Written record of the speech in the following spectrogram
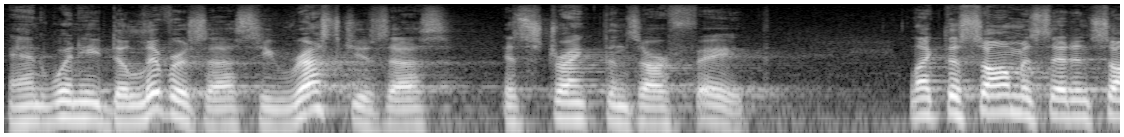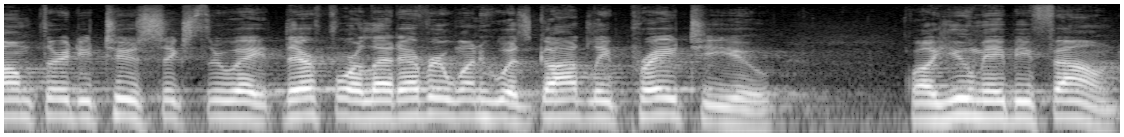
And when He delivers us, He rescues us, it strengthens our faith. Like the psalmist said in Psalm 32, 6 through 8, Therefore let everyone who is godly pray to you while you may be found.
